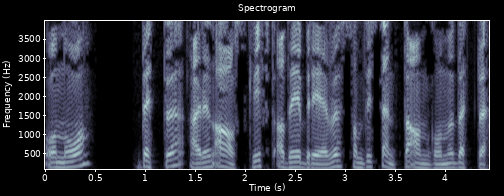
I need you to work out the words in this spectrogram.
Og nå, dette er en avskrift av det brevet som de sendte angående dette.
